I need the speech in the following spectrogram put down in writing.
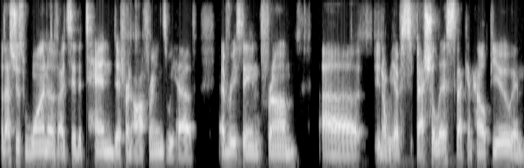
but that's just one of I'd say the ten different offerings we have. Everything from uh, you know, we have specialists that can help you in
